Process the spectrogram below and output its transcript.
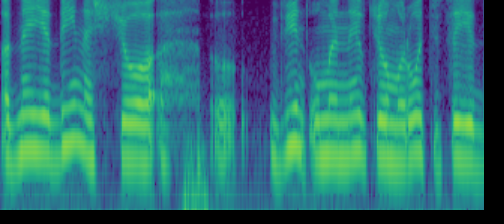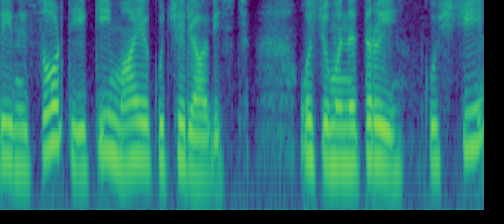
Одне єдине, що е, він у мене в цьому році це єдиний сорт, який має кучерявість. Ось у мене три кущі.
